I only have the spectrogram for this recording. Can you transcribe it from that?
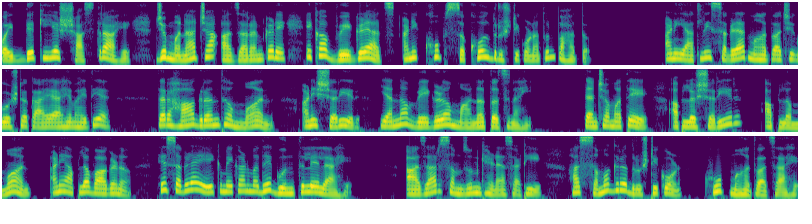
वैद्यकीय शास्त्र आहे जे मनाच्या आजारांकडे एका वेगळ्याच आणि खूप सखोल दृष्टिकोनातून पाहतं. आणि यातली सगळ्यात महत्वाची गोष्ट काय आहे माहितीये? तर हा ग्रंथ मन आणि शरीर यांना वेगळं मानतच नाही. त्यांच्या मते आपलं शरीर आपलं मन आणि आपलं वागणं हे सगळ्या एकमेकांमध्ये गुंतलेलं आहे. आजार समजून घेण्यासाठी हा समग्र दृष्टिकोन खूप महत्त्वाचा आहे.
